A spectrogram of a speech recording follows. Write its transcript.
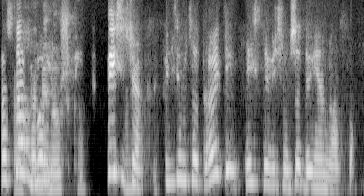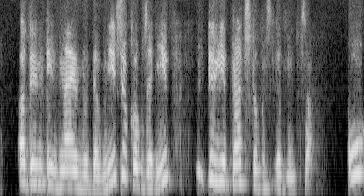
Остап Хамінушка. 1803-1890. Один із найвидавніших кобзарів 19 століття. У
